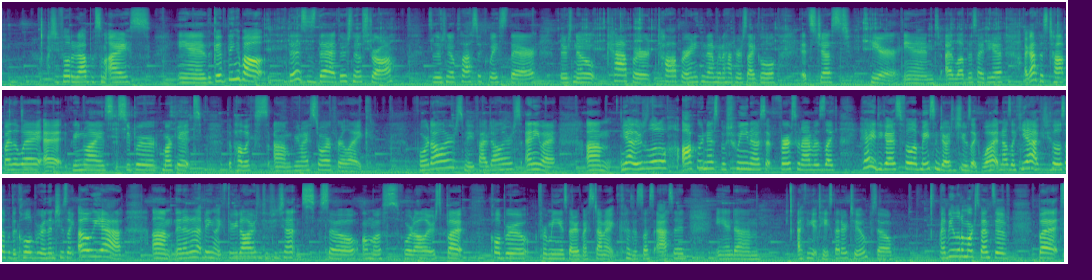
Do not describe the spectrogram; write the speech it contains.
she filled it up with some ice. And the good thing about this is that there's no straw. So there's no plastic waste there. There's no cap or top or anything that I'm gonna have to recycle. It's just here and I love this idea. I got this top by the way at Greenwise Supermarket, the Publix um, Greenwise store for like $4, maybe $5. Anyway, um, yeah, there's a little awkwardness between us at first when I was like, hey, do you guys fill up mason jars? And she was like, what? And I was like, yeah, could you fill this up with a cold brew? And then she was like, oh, yeah. Um, it ended up being like $3.50, so almost $4. But cold brew for me is better with my stomach because it's less acid and um, I think it tastes better too. So might be a little more expensive, but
